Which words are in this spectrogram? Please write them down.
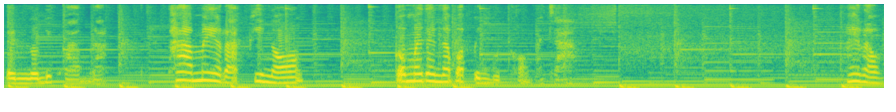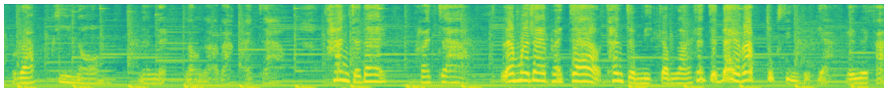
เต็มล้นด้วยความรัก ถ้าไม่รักพี่น้อง ก็ไม่ได้นับว่าเป็นบุตรของพระเจ้า ให้เรารับพี่น้อง นั่นแหละเรารักพระเจ้า ท่านจะได้พระเจ้า และเมื่อได้พระเจ้าท่านจะมีกำลังท่านจะได้รับทุกสิ่งทุกอย่างเห็นไหมคะ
